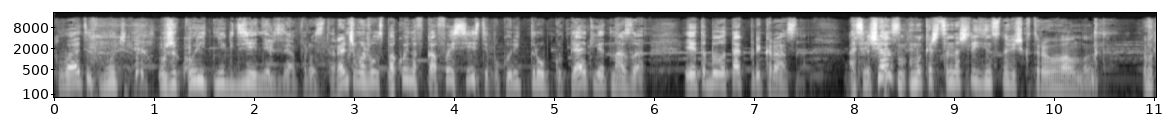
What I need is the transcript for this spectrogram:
Хватит, хватит мучить. Уже курить нигде нельзя просто. Раньше можно было спокойно в кафе сесть и покурить трубку пять лет назад. И это было так прекрасно. А сейчас... Мы, кажется, нашли единственную вещь, которая его волнует. Вот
